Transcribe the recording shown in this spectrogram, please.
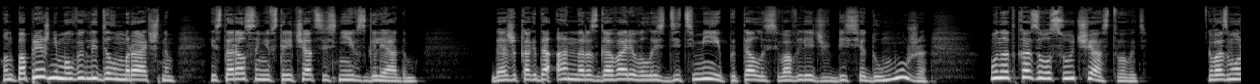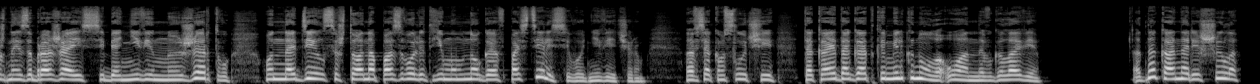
Он по-прежнему выглядел мрачным и старался не встречаться с ней взглядом. Даже когда Анна разговаривала с детьми и пыталась вовлечь в беседу мужа, он отказывался участвовать. Возможно, изображая из себя невинную жертву, он надеялся, что она позволит ему многое в постели сегодня вечером. Во всяком случае, такая догадка мелькнула у Анны в голове. Однако она решила,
